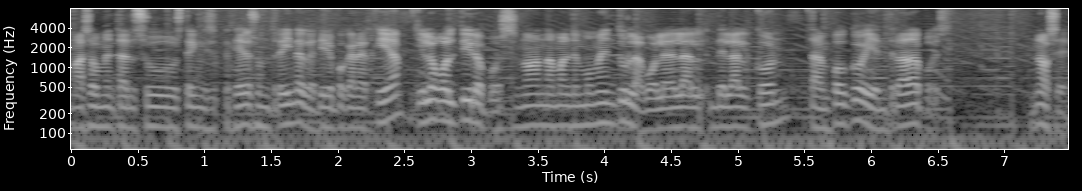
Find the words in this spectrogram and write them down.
más aumentan sus técnicas especiales, un 30 que tiene poca energía. Y luego el tiro, pues no anda mal de momento, la bola del, halcón tampoco, y entrada, pues no sé.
